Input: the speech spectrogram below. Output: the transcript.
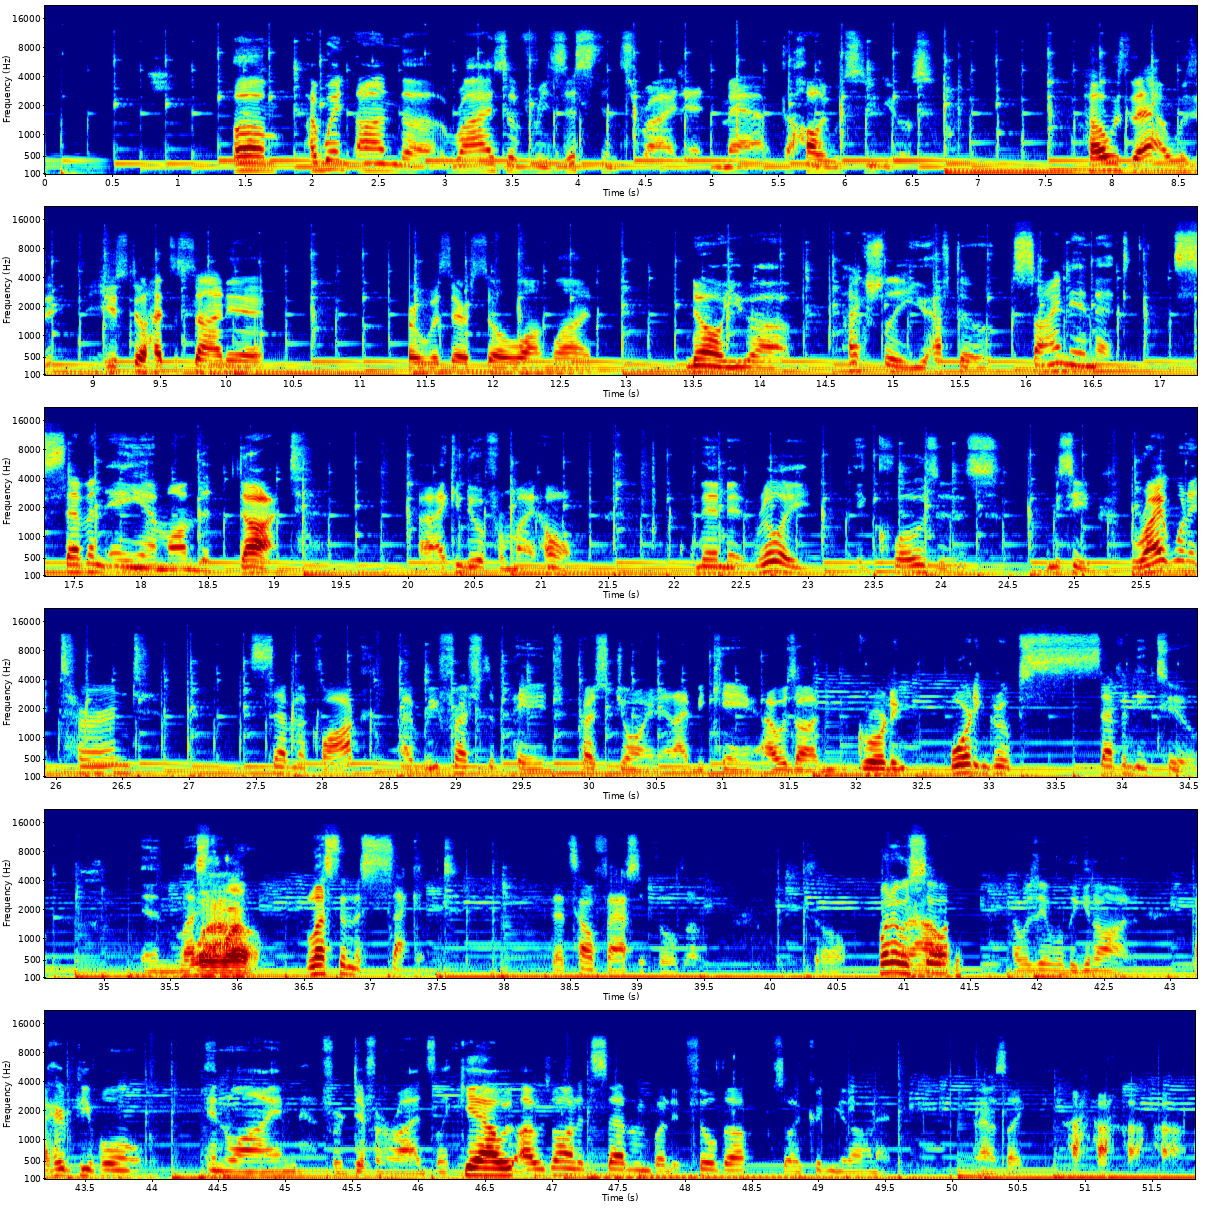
Um, I went on the Rise of Resistance ride at Matt, the Hollywood Studios. how was that was it you still had to sign in or was there still a long line No, you um, actually you have to sign in at 7 a.m. on the dot. I can do it from my home, and then it really it closes. Let me see. Right when it turned seven o'clock. I refreshed the page, pressed join, and I became I was on boarding boarding group seventy two in less Oh, than, wow. less than a second. That's how fast it filled up. So, but it was Wow. so I was able to get on. I heard people in line for different rides like, yeah, I was on at seven, but it filled up, so I couldn't get on it. And I was like, ha ha ha ha.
